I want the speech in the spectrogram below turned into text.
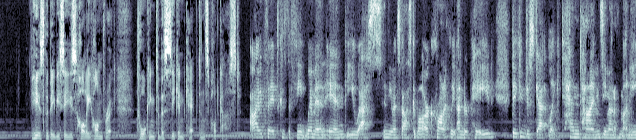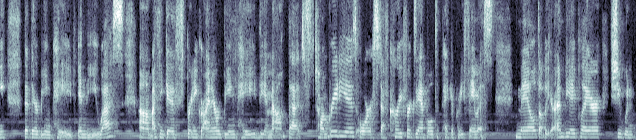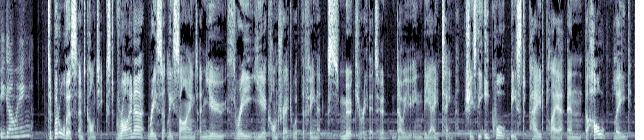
Here's the BBC's Holly Honderich talking to the Second Captains podcast. I would say it's because the women in the US, in US basketball, are chronically underpaid. They can just get like 10 times the amount of money that they're being paid in the US. Um, I think if Brittney Griner were being paid the amount that Tom Brady is, or Steph Curry, for example, to pick a pretty famous male WNBA player, she wouldn't be going. To put all this into context, Griner recently signed a new three year contract with the Phoenix Mercury, that's her WNBA team. She's the equal best paid player in the whole league,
